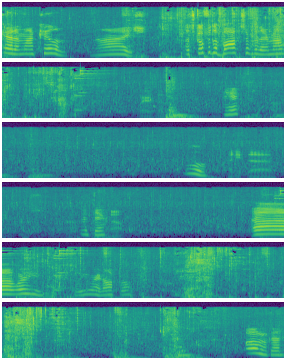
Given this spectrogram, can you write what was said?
Get him, I kill him. Nice. Let's go for the box over there, man. Where is that? Right here. Oh, Ooh, I need the thing. right there. Uh, where are you? Oh, you ran off, bro. Oh my god.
